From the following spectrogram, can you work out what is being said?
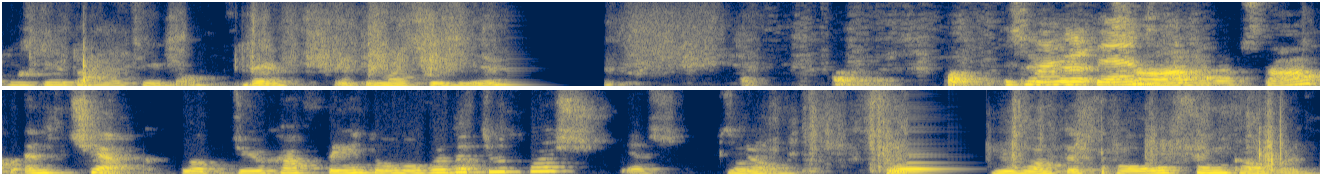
Please do it on the table. There, it'll be much easier. Is mine thin? Stop, stop and check. Look, do you have paint all over the toothbrush? Yes. No. Four. You want the whole thing covered.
